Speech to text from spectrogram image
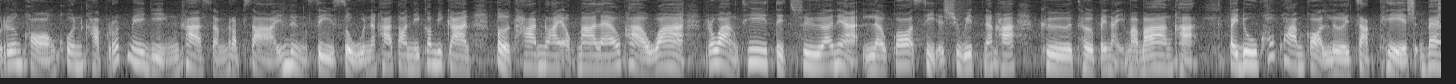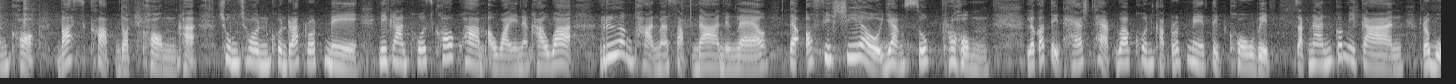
เรื่องของคนขับรถเมย์หญิงค่ะสำหรับสาย 140 นะคะ ตอนนี้ก็มีการเปิดไทม์ไลน์ออกมาแล้วค่ะว่าระหว่างที่ติดเชื้อเนี่ยแล้วก็เสียชีวิตนะคะ คือเธอไปไหนมาบ้างค่ะ ไปดูข้อความก่อนเลยจากเพจ bangkok bus club com ค่ะ ชุมชนคนรักรถเมย์มีการโพสต์ข้อความเอาไว้นะคะว่า เรื่องผ่านมาสัปดาห์หนึ่งแล้ว แต่ Official ยังซุกพรม แล้วก็ติดแฮชแท็กว่าคนขับรถเมย์ติดโควิด จากนั้นก็มีการระบุ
